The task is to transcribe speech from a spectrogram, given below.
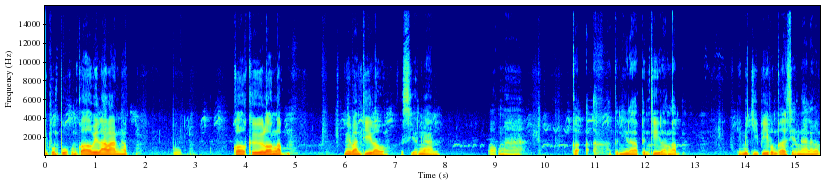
ที่ผมปลูกผมก็เวลาว่างนะครับ ปลูก ก็คือรองรับ ในวันที่เราเกษียณงานออกมา ก็ตัวนี้แล้วครับเป็นที่รองรับอีกไม่กี่ปีผมก็เกษียณงานแล้วครับ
